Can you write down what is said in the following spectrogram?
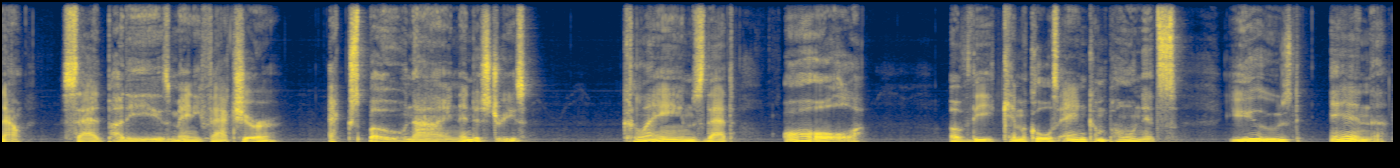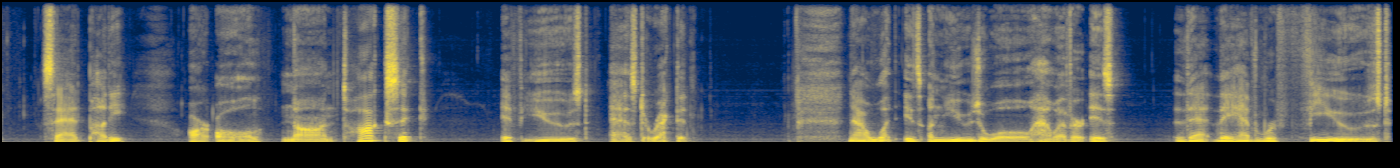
Now, sad putty's manufacturer, Expo 9 Industries, claims that all of the chemicals and components used in sad putty are all non toxic if used as directed. Now, what is unusual, however, is that they have refused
